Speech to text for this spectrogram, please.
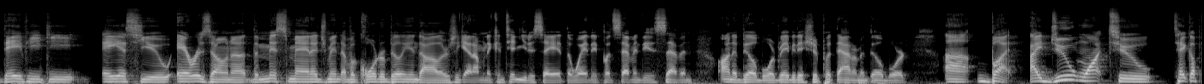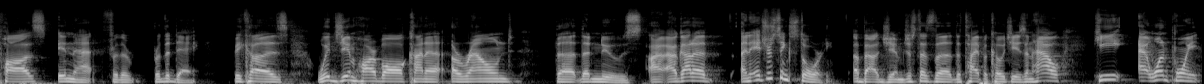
Dave Heeke, ASU, Arizona, the mismanagement of a quarter billion dollars. Again, I'm going to continue to say it the way they put 70 to 7 on a billboard. Maybe they should put that on a billboard. Uh, but I do want to take a pause in that for the for the day because with Jim Harbaugh kind of around the the news, I, I got a an interesting story about Jim, just as the the type of coach he is, and how he at one point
